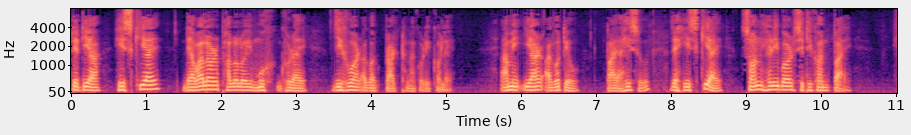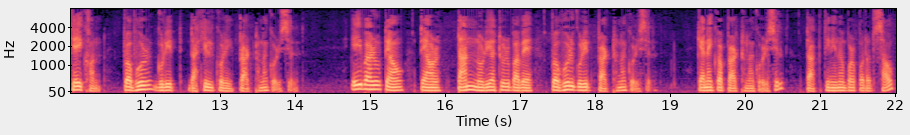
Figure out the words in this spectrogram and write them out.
তেতিয়া হিচকিয়াই দেৱালৰ ফাললৈ মুখ ঘূৰাই জিহুৱাৰ আগত প্ৰাৰ্থনা কৰি কলে আমি ইয়াৰ আগতেও পাই আহিছো যে হিচকিয়াই চন হেৰিবৰ চিঠিখন পাই সেইখন প্ৰভুৰ গুৰিত দাখিল কৰি প্ৰাৰ্থনা কৰিছিল। এইবাৰো তেওঁ তেওঁৰ টান নৰিয়াটোৰ বাবে প্ৰভুৰ গুৰিত প্ৰাৰ্থনা কৰিছিল। কেনেকুৱা প্ৰাৰ্থনা কৰিছিল তাক তিনি নম্বৰ পদত চাওক।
